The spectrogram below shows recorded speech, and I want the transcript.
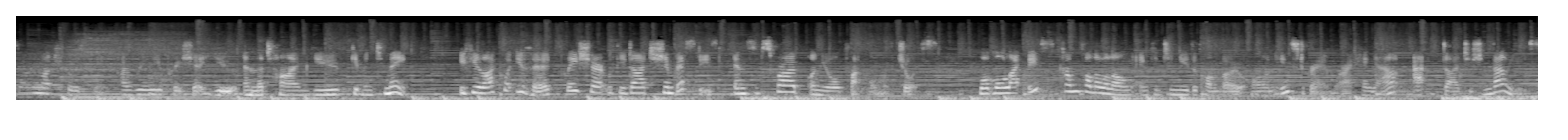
So much for listening. I really appreciate you and the time you've given to me. If you like what you heard, please share it with your dietitian besties and subscribe on your platform of choice. Want more like this? Come follow along and continue the convo on Instagram where I hang out at Dietitian Values.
